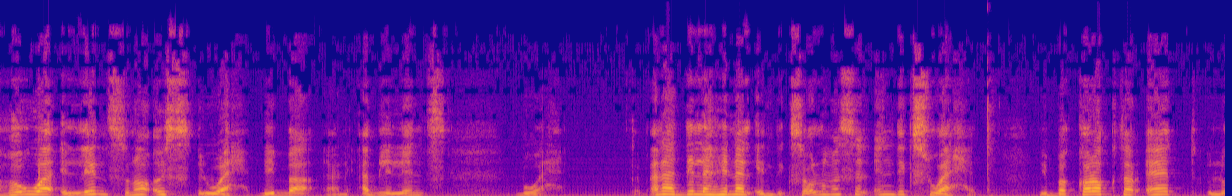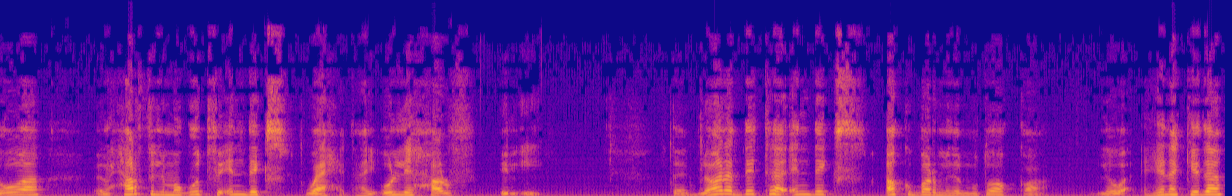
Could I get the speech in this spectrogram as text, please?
هو ال length ناقص الواحد بيبقى يعني قبل ال length بواحد. طب أنا هدي لها هنا ال index أقول له مثلا index واحد يبقى character at اللي هو الحرف اللي موجود في index واحد هيقول لي حرف ال e طيب لو أنا اديتها index أكبر من المتوقع اللي هو هنا كده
